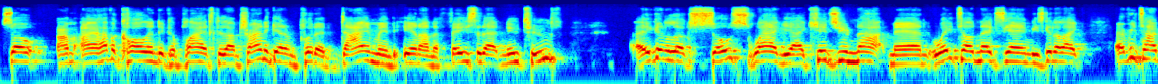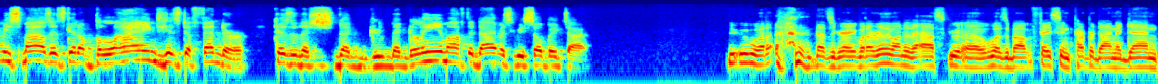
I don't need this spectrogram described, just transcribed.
So I'm, I have a call into compliance because I'm trying to get him to put a diamond in on the face of that new tooth. He's gonna look so swaggy. I kid you not, man. Wait till next game. He's gonna like every time he smiles, it's gonna blind his defender because of the, the the gleam off the diamond. It's gonna be so big time. What that's great. What I really wanted to ask uh, was about facing Pepperdine again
